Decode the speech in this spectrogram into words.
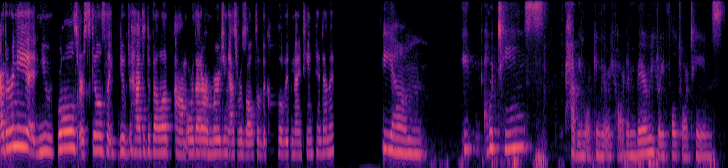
Are there any new roles or skills that you've had to develop um, or that are emerging as a result of the COVID-19 pandemic? The, um, it, our teams have been working very hard. I'm very grateful to our teams.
